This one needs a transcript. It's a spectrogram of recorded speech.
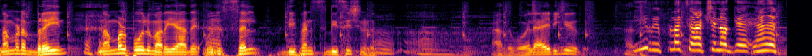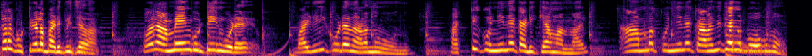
നമ്മുടെ ബ്രെയിൻ നമ്മൾ പോലും അറിയാതെ ഒരു സെൽഫ് ഡിഫൻസ് ഡിസിഷൻ എടുക്കും. അതുപോലെ ആയിരിക്കും ഇത്. ഈ റിഫ്ലക്സ് ആക്ഷൻ ഒക്കെ ഞാൻ എത്ര കുട്ടികളെ പഠിപ്പിച്ചതാണ്. ഒരമ്മയും കുട്ടിയും കൂടെ വഴി കൂടെ നടന്നു പോകുന്നു. പട്ടി കുഞ്ഞിനെ കടിക്കാൻ വന്നാൽ ആ അമ്മ കുഞ്ഞിനെ കളഞ്ഞിട്ട് അങ്ങ് പോകുമോ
